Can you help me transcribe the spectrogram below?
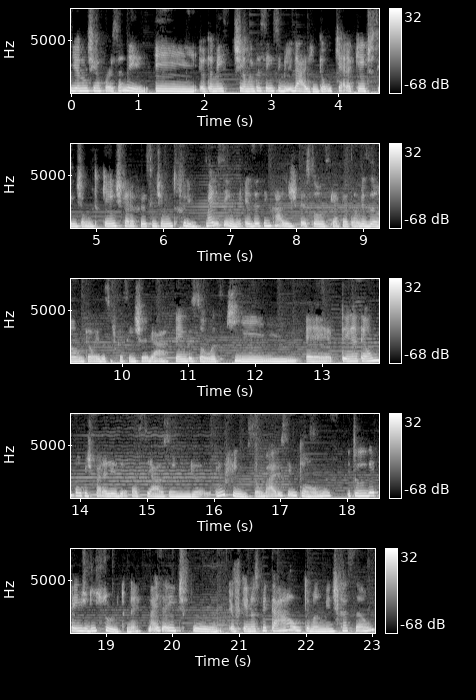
e eu não tinha força nele. E eu também tinha muita sensibilidade. Então, o que era quente, eu sentia muito quente, o que era frio, eu sentia muito frio. Mas assim, existem casos de pessoas que afetam a visão, então aí você fica sem enxergar. Tem pessoas que é, tem até um pouco de paralisia facial, se eu não me engano. Enfim, são vários sintomas e tudo depende do surto, né? Mas aí, tipo, eu fiquei no hospital tomando medicação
